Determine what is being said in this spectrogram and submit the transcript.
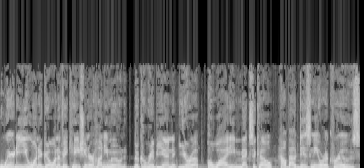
Where do you want to go on a vacation or honeymoon? The Caribbean, Europe, Hawaii, Mexico? How about Disney or a cruise?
